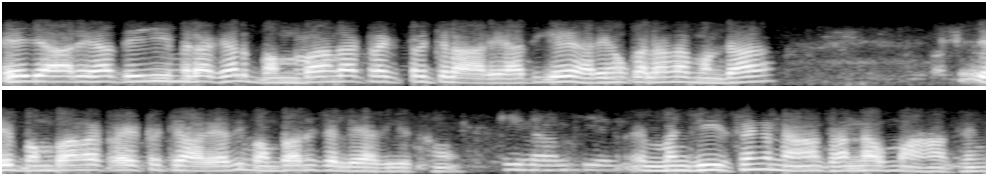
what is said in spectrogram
ਇਹ ਜਾ ਰਿਹਾ ਸੀ ਜੀ ਮੇਰਾ ਖਿਆਲ ਬੰਬਾਂ ਦਾ ਟਰੈਕਟਰ ਚਲਾ ਰਿਹਾ ਸੀ ਇਹ ਹਰਿਓਂ ਕਲਾਂ ਦਾ ਮੁੰਡਾ। ਇਹ ਬੰਬਾਂ ਦਾ ਟਰੈਕਟਰ ਚਲਾ ਰਿਹਾ ਸੀ ਬੰਬਾਂ ਨੂੰ ਚੱਲਿਆ ਸੀ ਇੱਥੋਂ। ਕੀ ਨਾਮ ਕੀ ਹੈ ਇਹ ਮਨਜੀਤ ਸਿੰਘ ਨਾਂ ਸਾਨਾ ਮਹਾ ਸਿੰਘ।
